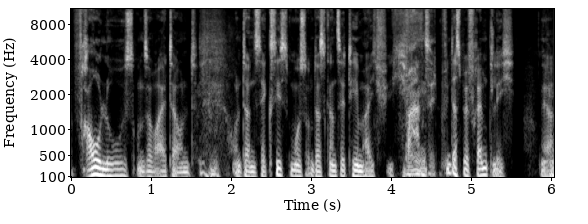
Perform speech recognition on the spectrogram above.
Frau los und so weiter und, mhm. und dann Sexismus und das ganze Thema. Ich, ich finde das befremdlich. Ja.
